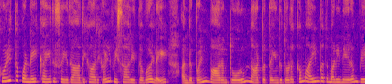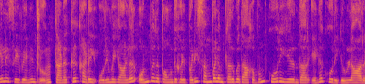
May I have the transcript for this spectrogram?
குறித்த பெண்ணை கைது செய்த அதிகாரிகள் விசாரித்த வேளை அந்த பெண் வாரம் தோறும் நாற்பத்தைந்து தொடக்கம் ஐம்பது மணி நேரம் வேலை செய்வேன் என்றும் தனக்கு கடை உரிமையாளர் ஒன்பது பவுண்டுகள் படி சம்பளம் தருவதாகவும் கூறியிருந்தார் என கூறியுள்ளார்.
